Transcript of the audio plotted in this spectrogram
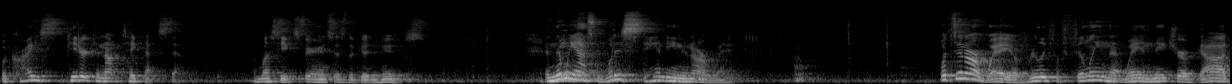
But Christ, Peter cannot take that step unless he experiences the good news. And then we ask, what is standing in our way? What's in our way of really fulfilling that way in nature of God?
